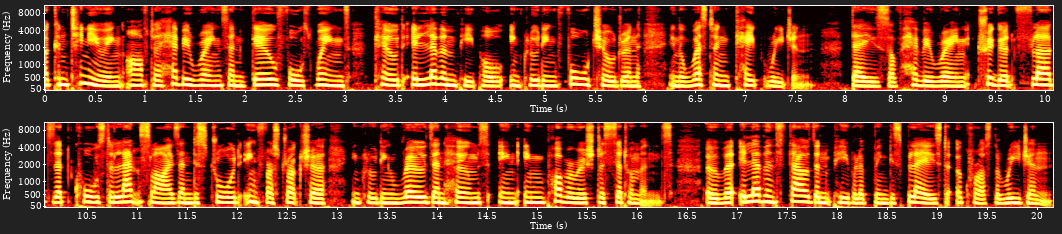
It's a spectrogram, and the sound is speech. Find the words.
are continuing after heavy rains and gale force winds killed 11 people, including four children, in the Western Cape region. Days of heavy rain triggered floods that caused landslides and destroyed infrastructure, including roads and homes in impoverished settlements. Over 11,000 people have been displaced across the region.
